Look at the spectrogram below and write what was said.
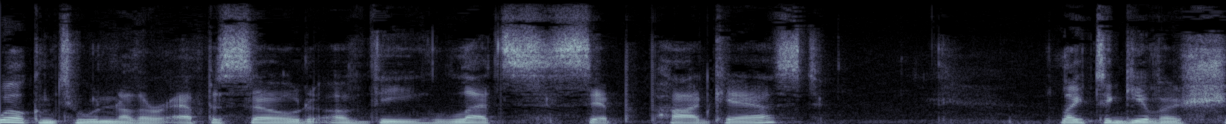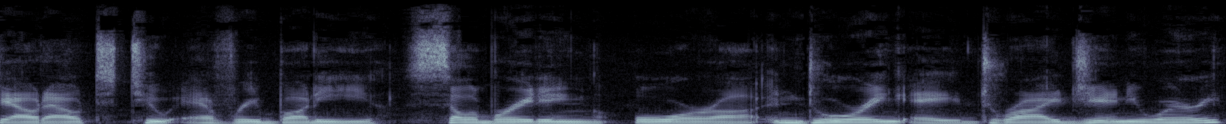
Welcome to another episode of the Let's Sip podcast. I'd like to give a shout out to everybody celebrating or uh, enduring a dry January.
